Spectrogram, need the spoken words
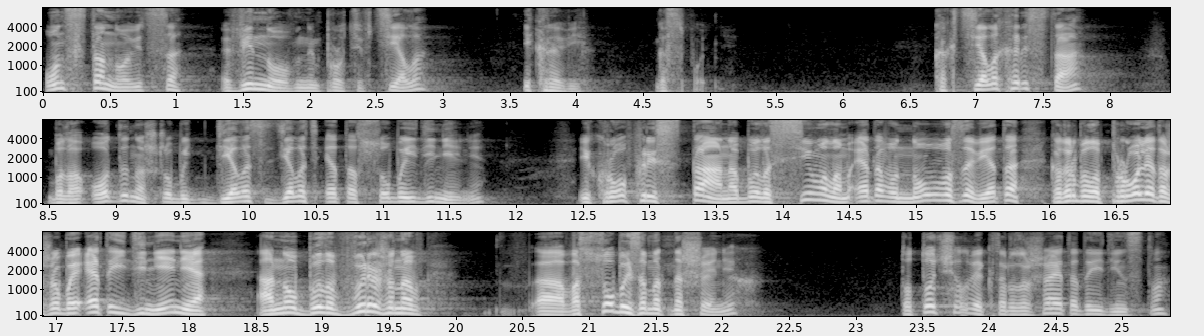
он становится виновным против тела и крови Господней. Как тело Христа было отдано, чтобы делать, сделать это особое единение. И кровь Христа, она была символом этого Нового Завета, которое было пролито, чтобы это единение, оно было выражено в, а, в особых взаимоотношениях, то тот человек, который разрушает это единство,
